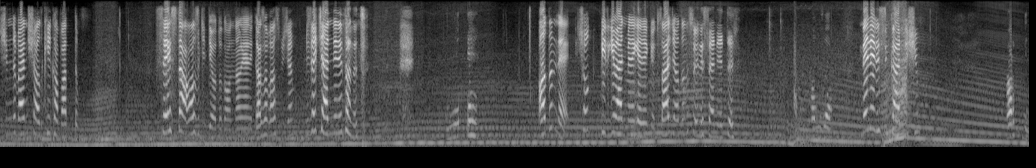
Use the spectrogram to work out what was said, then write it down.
Şimdi ben şarkıyı kapattım. Ses de az gidiyordu da ondan yani gaza basmayacağım. Bize kendini tanıt. Adın ne? Çok bilgi vermene gerek yok. Sadece adını söylesen yeter. Hamza. Nerelisin kardeşim? Artvin.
